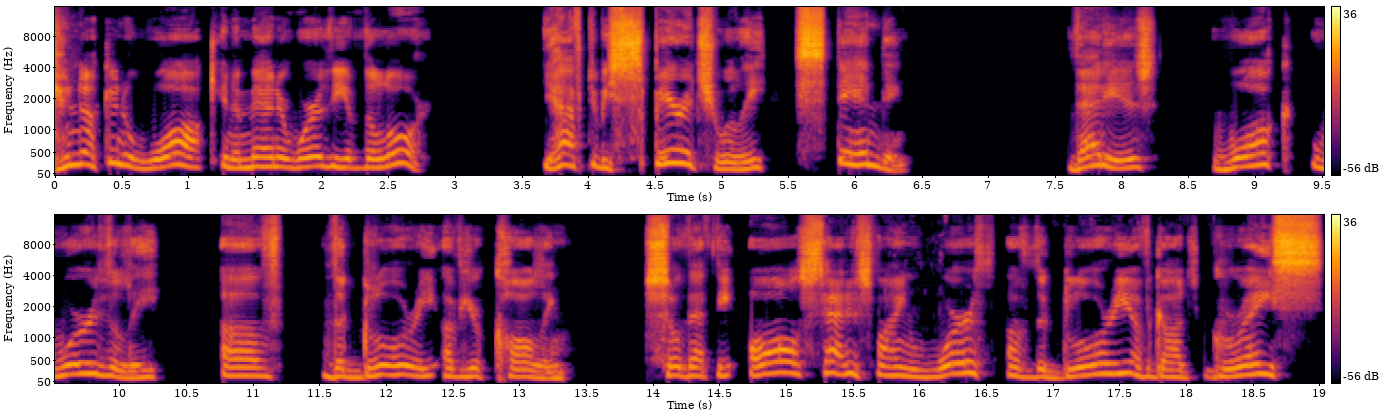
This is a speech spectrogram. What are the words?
you're not going to walk in a manner worthy of the Lord. You have to be spiritually standing. That is, walk worthily of the glory of your calling, so that the all satisfying worth of the glory of God's grace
